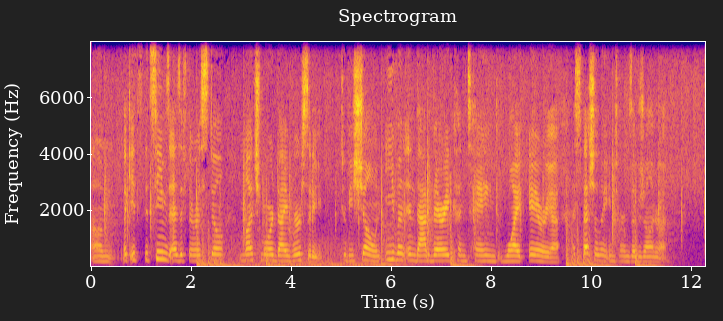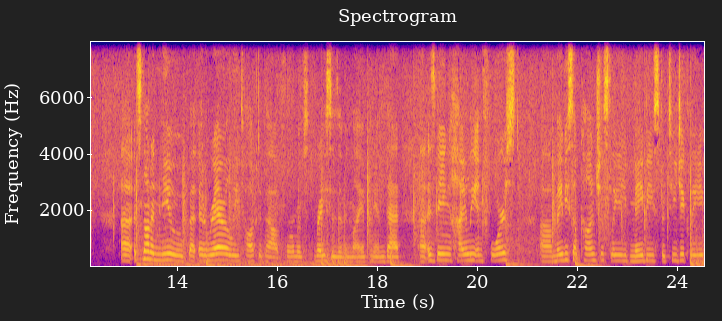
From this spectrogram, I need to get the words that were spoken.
um, like it, it seems as if there is still much more diversity to be shown, even in that very contained white area, especially in terms of genre. Uh, it's not a new but a rarely talked about form of racism, in my opinion, that uh, is being highly enforced uh, maybe subconsciously, maybe strategically,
